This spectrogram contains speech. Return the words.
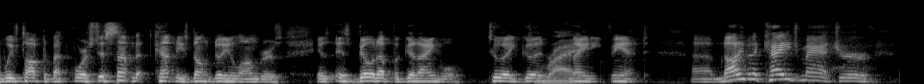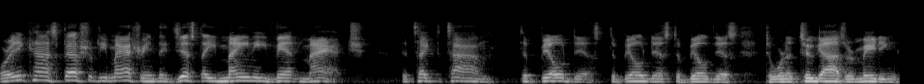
we've talked about before. It's just something that companies don't do any longer is is, is build up a good angle to a good Right. main event. Um, not even a cage match or or any kind of specialty match or anything, just a main event match to take the time to build this, to build this, to build this to where the two guys are meeting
